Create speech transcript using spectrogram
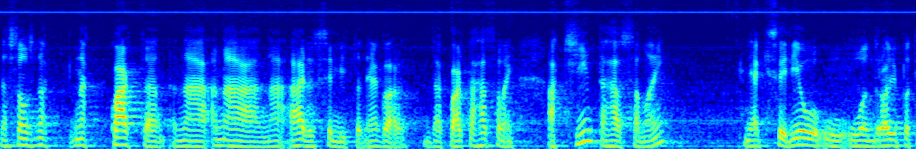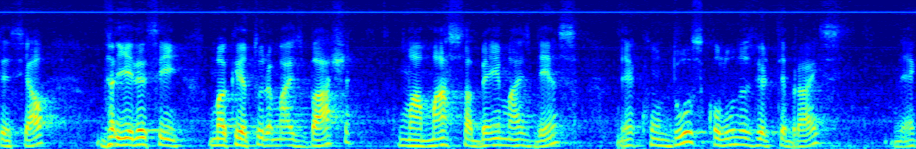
nós estamos na, na quarta, na, na, na área semita, né, agora, da quarta raça mãe. A quinta raça mãe, né, que seria o, o, o potencial, daí ele assim, uma criatura mais baixa, uma massa bem mais densa, né, com duas colunas vertebrais, né,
